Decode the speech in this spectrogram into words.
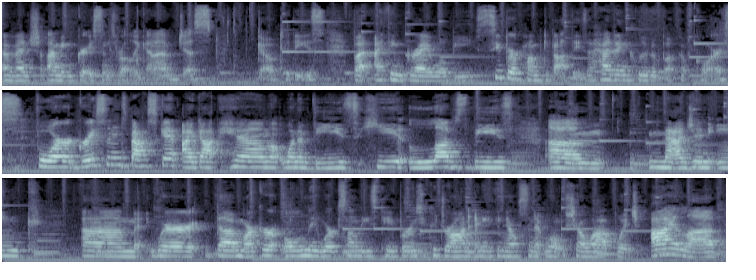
eventually, I mean, Grayson's really gonna just go to these, but I think Gray will be super pumped about these. I had to include a book, of course. For Grayson's basket, I got him one of these. He loves these um, Imagine ink um, where the marker only works on these papers. You could draw on anything else and it won't show up, which I love.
